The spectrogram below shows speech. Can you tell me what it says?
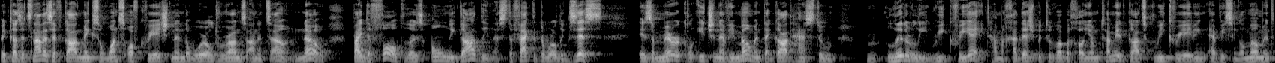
Because it's not as if God makes a once-off creation and the world runs on its own. No, by default, there's only godliness. The fact that the world exists is a miracle each and every moment that God has to literally recreate. Tamid. God's recreating every single moment,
